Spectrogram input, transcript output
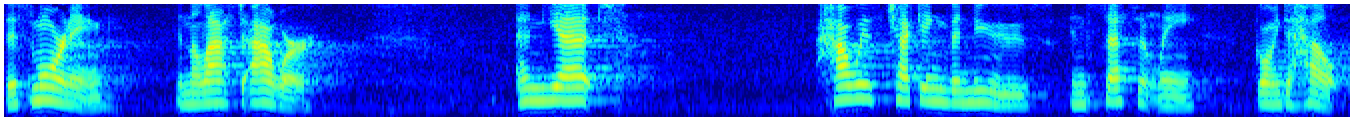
this morning, in the last hour. And yet, how is checking the news incessantly going to help?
